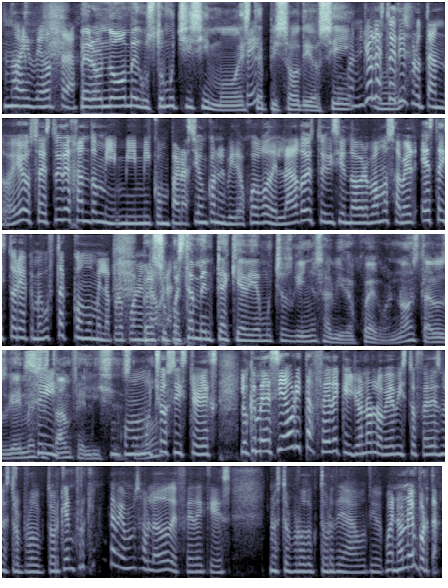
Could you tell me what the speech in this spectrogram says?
No hay de otra. Pero no, me gustó muchísimo este ¿Sí? episodio, sí. Bueno, yo la estoy disfrutando, ¿eh? O sea, estoy dejando mi, mi, mi comparación con el videojuego de lado. Estoy diciendo, a ver, vamos a ver esta historia que me gusta, cómo me la proponen Pero ahora. supuestamente aquí había muchos guiños al videojuego, ¿no? Hasta los gamers Sí. estaban felices. Como ¿no? muchos easter eggs. Lo que me decía ahorita Fede, que yo no lo había visto, Fede es nuestro productor. ¿Por qué nunca habíamos hablado de Fede, que es nuestro productor de audio? Bueno, no importa.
